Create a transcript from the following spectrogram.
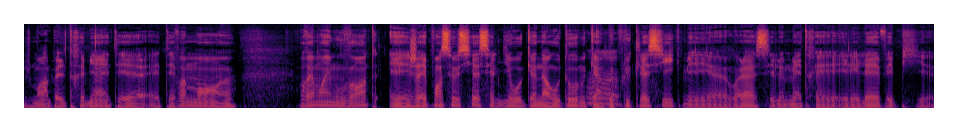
je me rappelle très bien, était, elle était vraiment, euh, vraiment émouvante. Et j'avais pensé aussi à celle d'Hiroka Naruto, mais qui est un Mm. peu plus classique, mais euh, voilà, c'est le maître et, et l'élève, et puis euh,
